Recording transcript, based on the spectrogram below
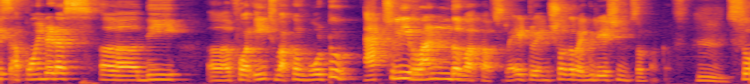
is appointed as uh, the uh, for each waqf board to actually run the waqfs, right, to ensure the regulations of waqf. So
